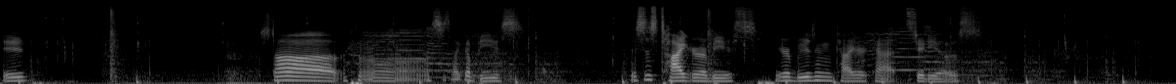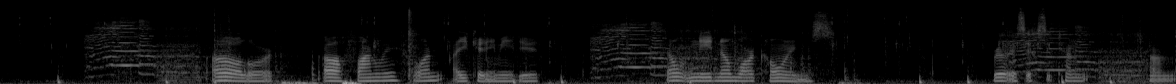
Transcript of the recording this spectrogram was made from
dude. Stop. Oh, this is like abuse. This is tiger abuse. You're abusing Tigercat Studios. Oh, Lord. Oh, finally? One? Are you kidding me, dude? Don't need no more coins. Really, 60 con... con...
